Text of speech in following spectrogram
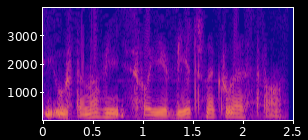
i ustanowi swoje wieczne królestwo.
